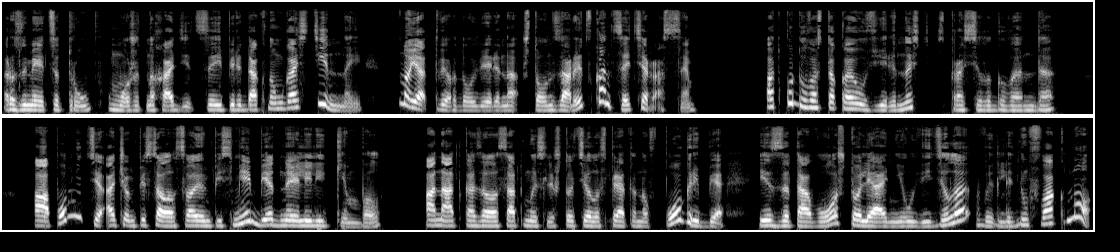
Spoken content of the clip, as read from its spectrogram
Разумеется, труп может находиться и перед окном гостиной, но я твердо уверена, что он зарыт в конце террасы. «Откуда у вас такая уверенность?» – спросила Гвенда. «А помните, о чем писала в своем письме бедная Лили Кимбл? Она отказалась от мысли, что тело спрятано в погребе из-за того, что Леони увидела, выглянув в окно.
